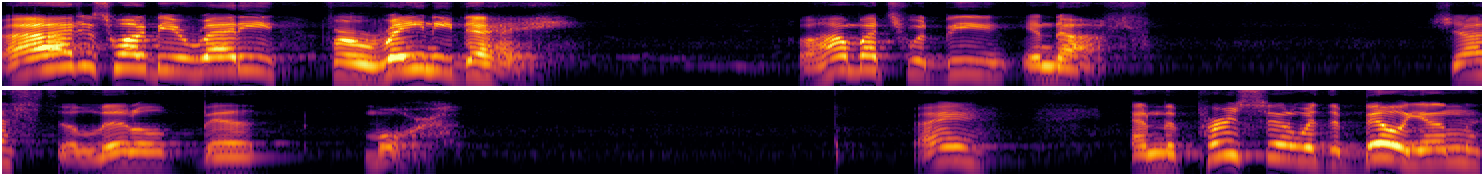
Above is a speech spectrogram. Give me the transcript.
I just want to be ready for a rainy day. Well, how much would be enough? Just a little bit more. Right? And the person with the billion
